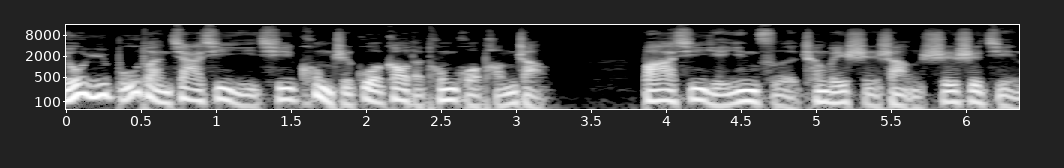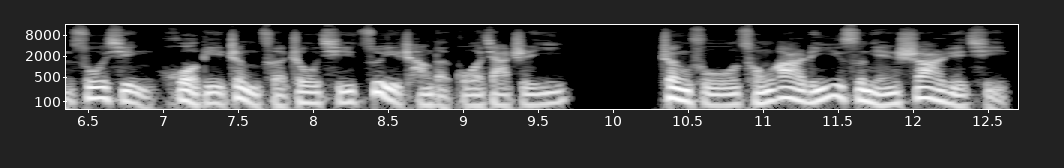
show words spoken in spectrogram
由于不断加息以期控制过高的通货膨胀，巴西也因此成为史上实施紧缩性货币政策周期最长的国家之一。政府从二零一四年十二月起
